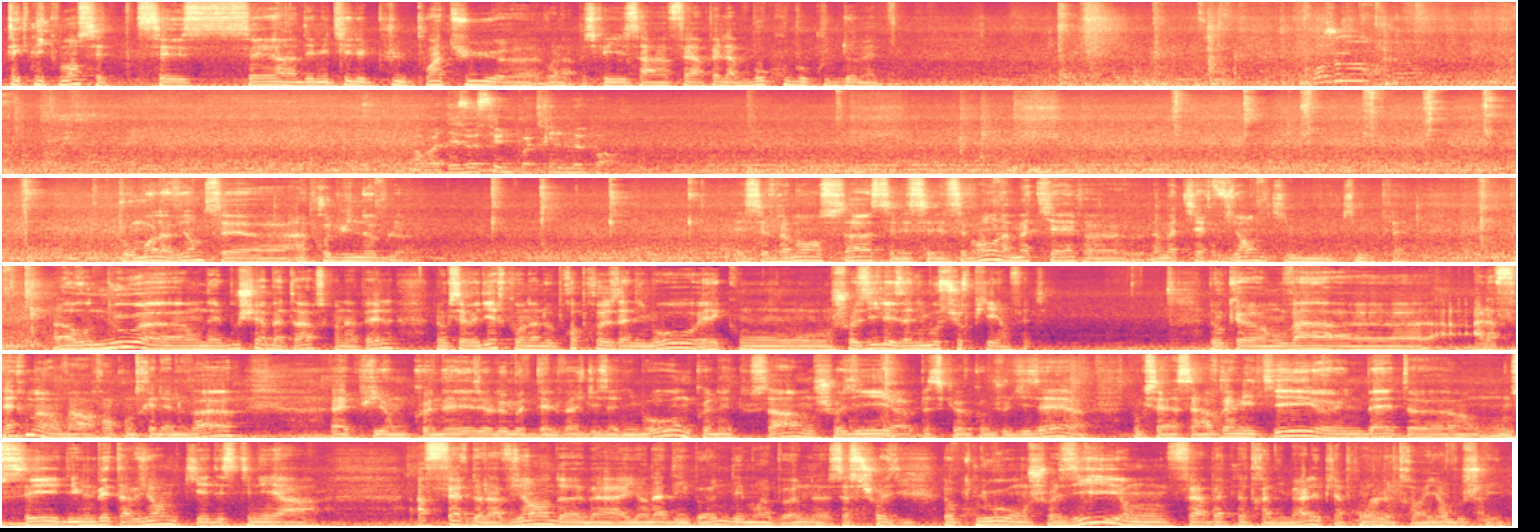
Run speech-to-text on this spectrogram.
techniquement, c'est- c'est c'est un des métiers les plus pointus, euh, voilà, parce que ça fait appel à beaucoup, beaucoup de domaines. Bonjour On va désosser une poitrine de porc. Pour moi, la viande, c'est euh, un produit noble. Et c'est vraiment ça, c'est vraiment la matière, euh, la matière viande qui, me- qui me plaît. Alors nous, euh, on est boucher abatteur, ce qu'on appelle. Donc ça veut dire qu'on a nos propres animaux et qu'on choisit les animaux sur pied, en fait. Donc euh, on va euh, à la ferme, on va rencontrer l'éleveur, et puis on connaît le mode d'élevage des animaux, on connaît tout ça, on choisit, euh, parce que comme je le disais, c'est un vrai métier, on sait, une bête à viande qui est destinée à, à faire de la viande, euh, bah, il y en a des bonnes, des moins bonnes, euh, ça se choisit. Donc nous on choisit, on fait abattre notre animal et puis après on le travaille en boucherie.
